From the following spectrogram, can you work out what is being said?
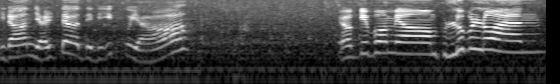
이런 열대어들이 있고요. 여기 보면 blue blue한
